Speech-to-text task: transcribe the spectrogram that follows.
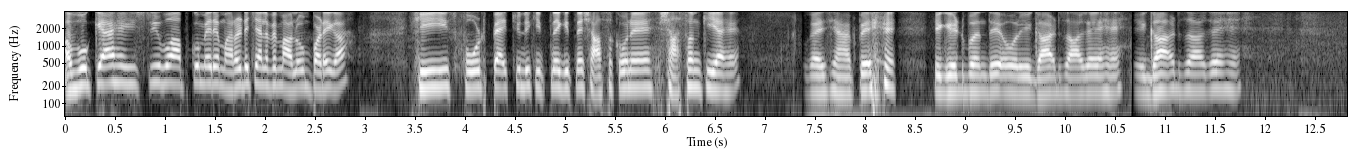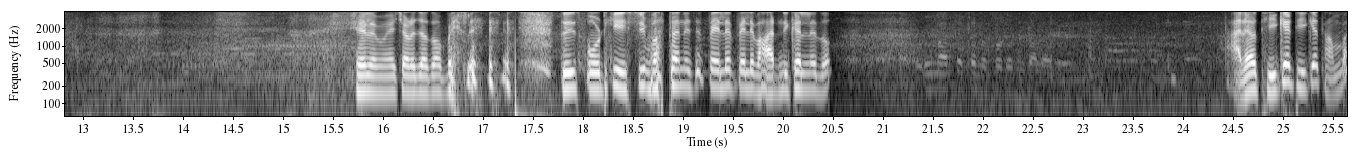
अब वो क्या है हिस्ट्री वो आपको मेरे मराठी चैनल पे मालूम पड़ेगा कि इस फोर्ट पे एक्चुअली कितने कितने शासकों ने शासन किया है। तो गैस यहाँ पे ये गेट बंद है और ये गार्ड्स आ गए हैं। ये गार्ड्स आ गए हैं। हेले, मैं चढ़ जाता हूँ पहले। तो इस फोर्ट की हिस्ट्री बताने से पहले पहले बाहर निकलने दो। अरे, ठीक है ठीक है, थांबा।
